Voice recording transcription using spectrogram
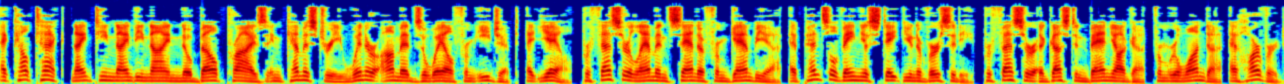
at Caltech, 1999 Nobel Prize in Chemistry winner Ahmed Zewail from Egypt, at Yale, Professor Lamin Sanneh from Gambia, at Pennsylvania State University, Professor Augustin Banyaga, from Rwanda, at Harvard,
